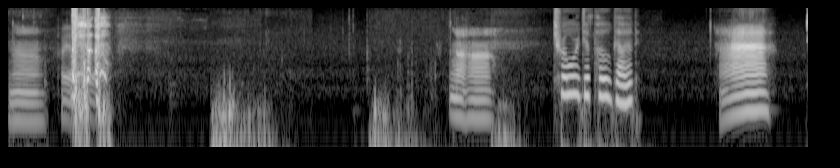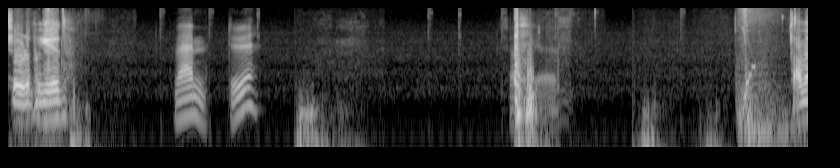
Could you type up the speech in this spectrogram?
Ja, Jaha. Tror du på Gud? Hæ? Tror du på Gud? Hvem? Du? Seriøst. Tommy.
